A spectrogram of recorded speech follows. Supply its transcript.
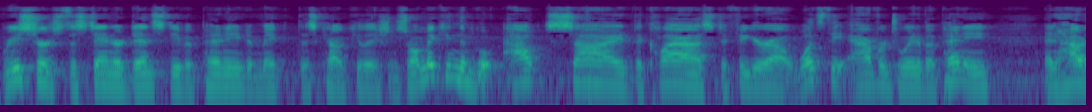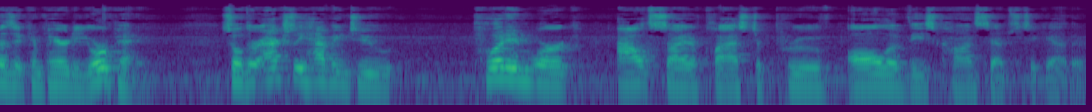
Research the standard density of a penny to make this calculation. So I'm making them go outside the class to figure out what's the average weight of a penny and how does it compare to your penny. So they're actually having to put in work, outside of class to prove all of these concepts together.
